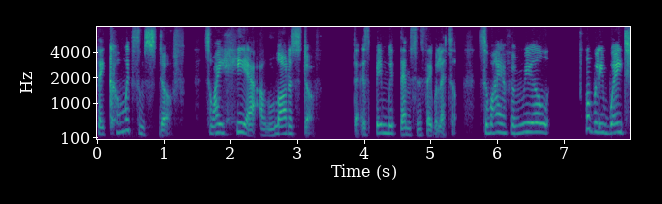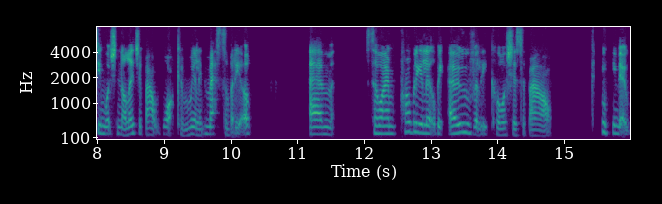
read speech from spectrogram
they come with some stuff, so I hear a lot of stuff that has been with them since they were little. So I have a real, probably way too much knowledge about what can really mess somebody up. Um, so I'm probably a little bit overly cautious about, you know,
